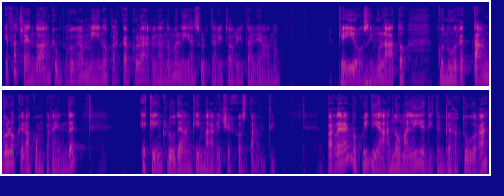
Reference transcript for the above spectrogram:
e facendo anche un programmino per calcolare l'anomalia sul territorio italiano, che io ho simulato con un rettangolo che la comprende e che include anche i mari circostanti. Parleremo qui di anomalie di temperatura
